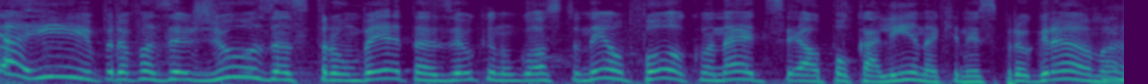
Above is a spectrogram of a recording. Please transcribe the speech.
E aí, para fazer jus às trombetas, eu que não gosto nem um pouco, né, de ser apocalina aqui nesse programa,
